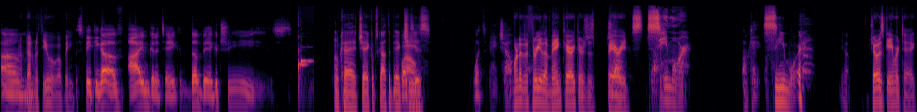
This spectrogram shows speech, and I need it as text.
um, I'm done with you, it will be. Speaking of, I'm gonna take the big cheese. Okay, Jacob's got the big Wow. cheese. What's hey Joe? One of the three of the main characters is buried. S- Seymour. Okay, Seymour. Yep. Joe's gamer tag.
